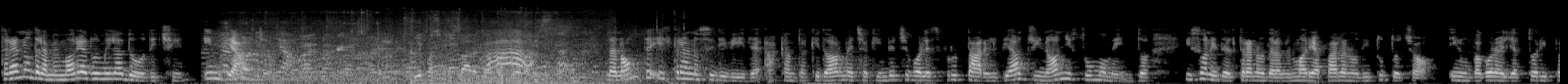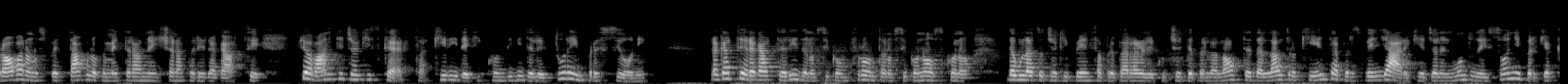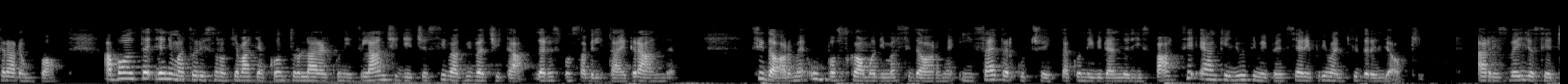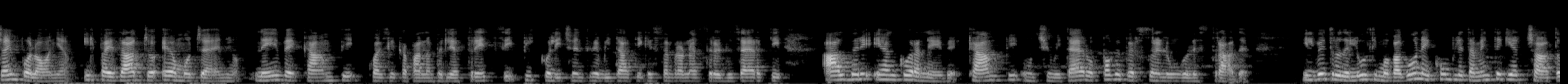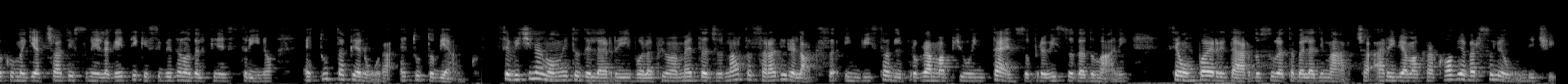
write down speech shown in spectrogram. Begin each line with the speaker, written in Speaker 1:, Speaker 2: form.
Speaker 1: Treno della memoria 2012. In viaggio.
Speaker 2: Io posso passare
Speaker 1: La notte il treno si divide, accanto a chi dorme c'è chi invece vuole sfruttare il viaggio in ogni suo momento. I suoni del treno della memoria parlano di tutto ciò. In un vagone gli attori provano lo spettacolo che metteranno in scena per i ragazzi. Più avanti c'è chi scherza, chi ride, chi condivide letture e impressioni. Ragazzi e ragazze ridono, si confrontano, si conoscono. Da un lato c'è chi pensa a preparare le cuccette per la notte, dall'altro chi entra per svegliare, chi è già nel mondo dei sogni per chiacchierare un po'. A volte gli animatori sono chiamati a controllare alcuni slanci di eccessiva vivacità, la responsabilità è grande. Si dorme, un po' scomodi ma si dorme, in sé per cuccetta, condividendo gli spazi e anche gli ultimi pensieri prima di chiudere gli occhi. Al risveglio si è già in Polonia. Il paesaggio è omogeneo: neve, campi, qualche capanna per gli attrezzi, piccoli centri abitati che sembrano essere deserti, alberi e ancora neve, campi, un cimitero, poche persone lungo le strade. Il vetro dell'ultimo vagone è completamente ghiacciato, come ghiacciati sono i laghetti che si vedono dal finestrino. È tutta pianura, è tutto bianco. Si avvicina il momento dell'arrivo, la prima mezza giornata sarà di relax, in vista del programma più intenso previsto da domani. Siamo un po' in ritardo sulla tabella di marcia, arriviamo a Cracovia verso le undici.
